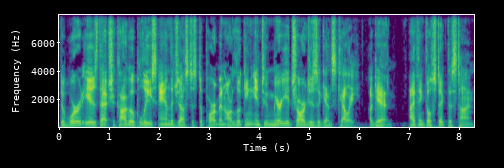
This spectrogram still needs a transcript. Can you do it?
The word is that Chicago police and the Justice Department are looking into myriad charges against Kelly. Again, I think they'll stick this time.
